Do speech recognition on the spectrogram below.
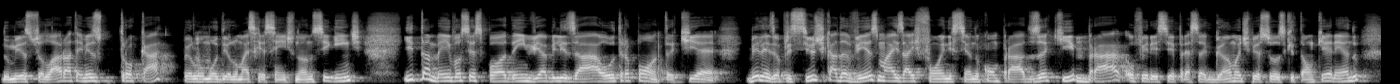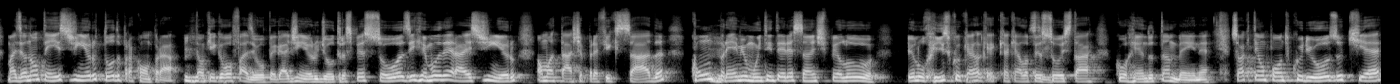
do mesmo celular ou até mesmo trocar pelo uhum. modelo mais recente no ano seguinte. E também vocês podem viabilizar a outra ponta, que é, beleza, eu preciso de cada vez mais iPhones sendo comprados aqui uhum. para oferecer para essa gama de pessoas que estão querendo, mas eu não tenho esse dinheiro todo para comprar. Uhum. Então o que, que, eu vou fazer? Eu vou pegar dinheiro de outras pessoas e remunerar esse dinheiro a uma taxa pré-fixada com um uhum. prêmio muito interessante pelo pelo risco que, que, que aquela pessoa Sim. está correndo também, né? Só que tem um ponto curioso que é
